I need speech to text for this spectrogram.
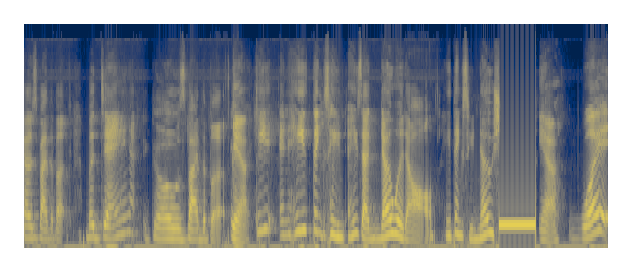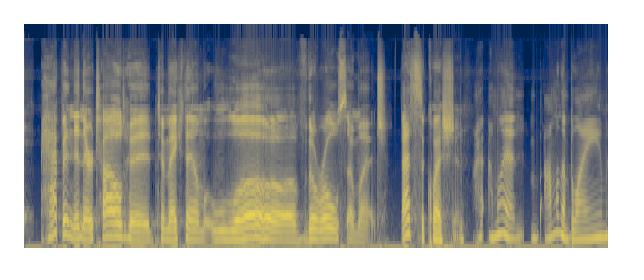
goes by the book, but Dain goes by the book. yeah, He and he thinks he he's a know-it-all. He thinks he knows. yeah. What happened in their childhood to make them love the rules so much? That's the question. I, I'm gonna I'm gonna blame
